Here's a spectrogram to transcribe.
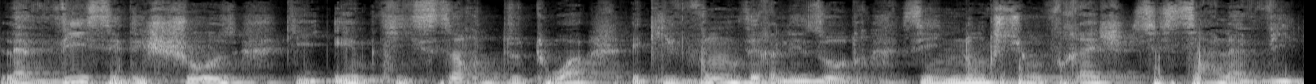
La vie, c'est des choses qui qui sortent de toi et qui vont vers les autres. C'est une onction fraîche, c'est ça la vie.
